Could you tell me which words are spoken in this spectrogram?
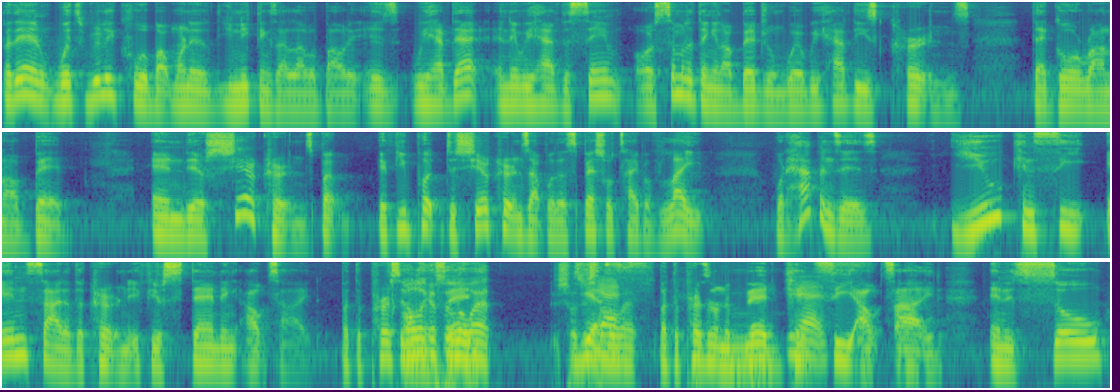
But then what's really cool about one of the unique things I love about it is we have that, and then we have the same or similar thing in our bedroom where we have these curtains that go around our bed, and they're sheer curtains. But if you put the sheer curtains up with a special type of light, what happens is you can see inside of the curtain if you're standing outside, but the person Oh, on like the a bed- silhouette. Your Yes. But the person on the bed mm. can't Yes. see outside. And it's so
